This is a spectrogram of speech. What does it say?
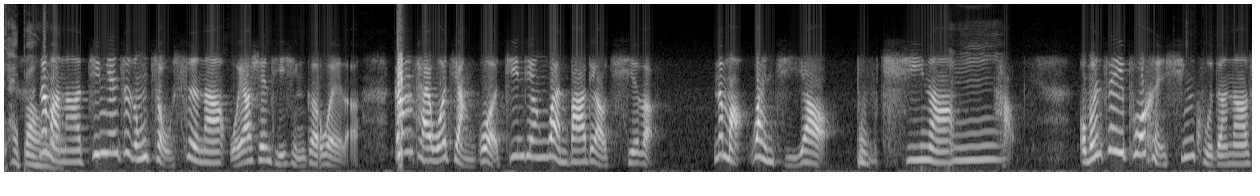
太棒了。那么？呢，今天这种走势呢，我要先提醒各位了。刚才我讲过，今天万八掉七了，那么万几要补七呢？嗯，好，我们这一波很辛苦的呢，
